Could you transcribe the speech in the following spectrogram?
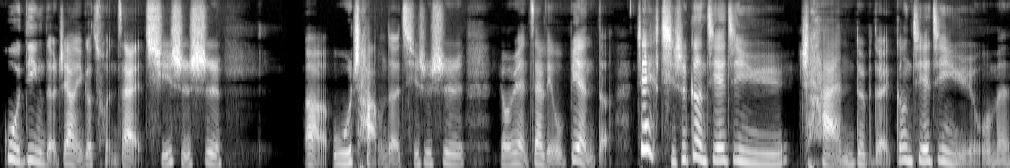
固定的这样一个存在，其实是。呃，无常的其实是永远在流变的，这其实更接近于禅，对不对？更接近于我们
